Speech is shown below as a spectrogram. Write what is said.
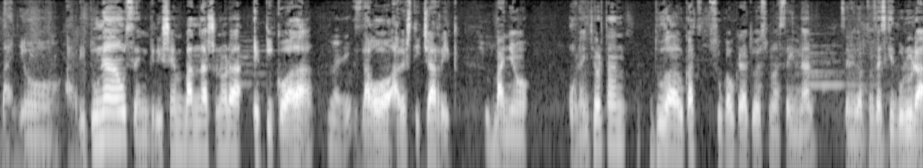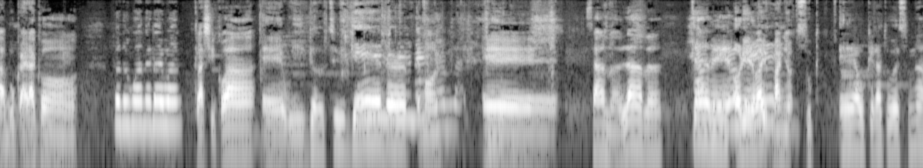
Baino, harritu nau, zen grisen banda sonora epikoa da, Bai. ez dago abesti txarrik, baino, oraintxe hortan duda daukat zuk aukeratu dezuna zein dan, zen etortzen zaizkit burura bukaerako the one that I want, klasikoa, eh, we go together, demon, eh, summer lover, tell me, hori ere bai, baina zuk eh, aukeratu dezuna,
